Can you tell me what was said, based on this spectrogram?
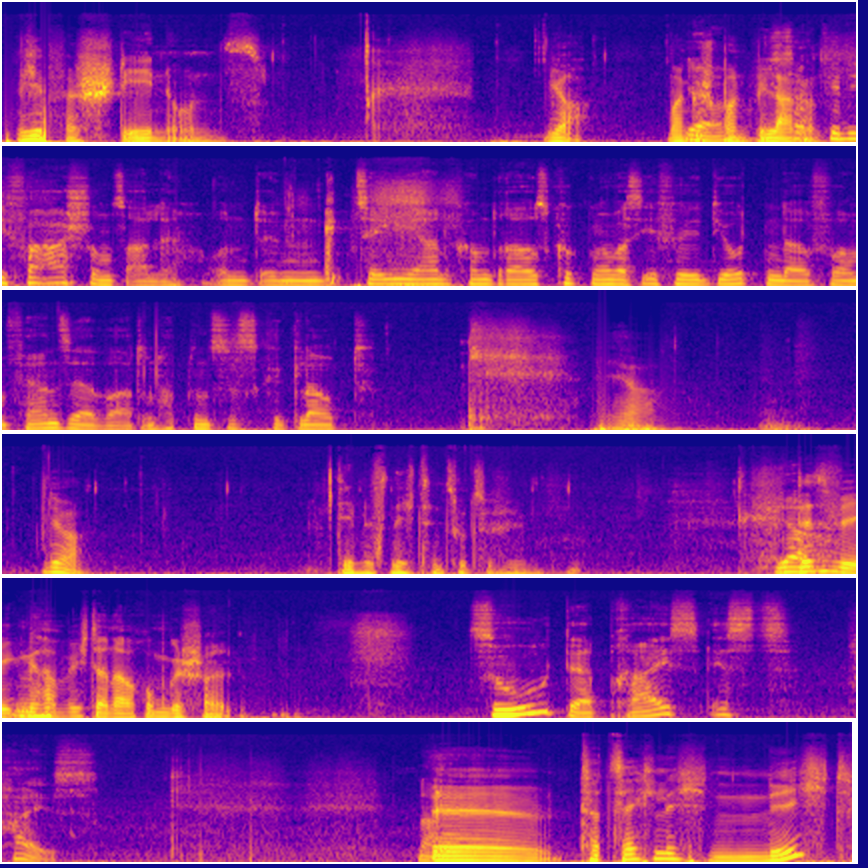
Wir verstehen uns. Ja, mal ja, gespannt, wie ich lange. Sag dir, die verarschen uns alle. Und in zehn Jahren kommt raus, guck mal, was ihr für Idioten da vor dem Fernseher wart und habt uns das geglaubt. Ja. Ja. Dem ist nichts hinzuzufügen. Ja, Deswegen habe ich dann auch umgeschaltet. zu, der Preis ist heiß. Äh, tatsächlich nicht.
